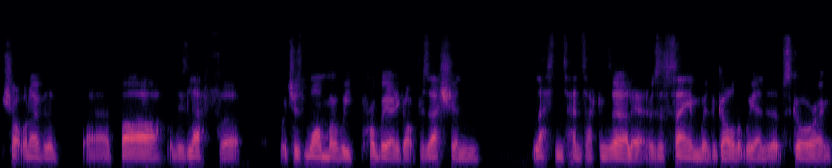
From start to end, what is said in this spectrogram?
shot one over the uh, bar with his left foot, which is one where we probably only got possession less than 10 seconds earlier. It was the same with the goal that we ended up scoring.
